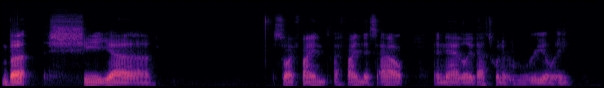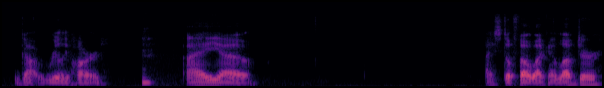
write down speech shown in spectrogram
but she. uh So I find I find this out, and Natalie, that's when it really got really hard. Mm. I uh I still felt like I loved her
